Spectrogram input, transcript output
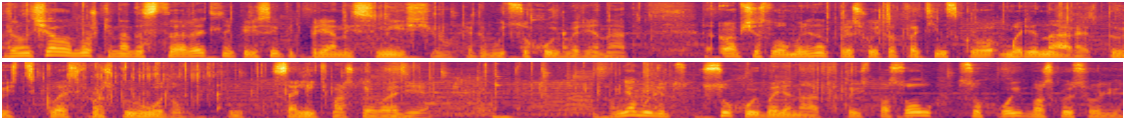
Для начала ножки надо старательно пересыпать пряной смесью. Это будет сухой маринад. Вообще слово маринад происходит от латинского маринара, то есть класть в морскую воду, солить в морской воде. У меня будет сухой маринад, то есть посол сухой морской солью.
